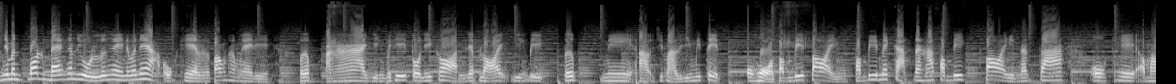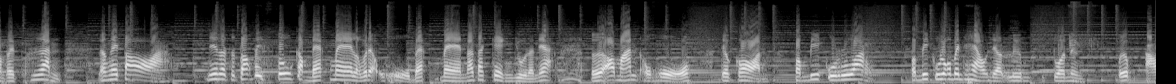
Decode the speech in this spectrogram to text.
นี่มันปล้นแบงก์กันอยู่หรือไงเนี่ยวะเนี่ยโอเคเราจะต้องทำไงดีปึ๊บอ่ายิงไปที่ตัวนี้ก่อนเรียบร้อย ยิงไปอีกปึ๊บนี่อ้าวชิบหายยิงไม่ติดโอ้โหซอมบี้ต่อยซอมบี้ไม่กัดนะคะซอมบี้ต่อยนะจ๊ะโอเคเอามาเป็นเพื่อน แล้วไงต่ออะนี่เราจะต้องไปสู้กับแบ็กแมนหรอวะเนี่ยโอ้โหแบ็กแมนน่าจะเก่งอยู่นะเนี่ยเออเอามันโอ้โห เดี๋ยวก่อนซอมบี้กูร่วงซอมบี้กูร่วงเป็นแถวเดี๋ยวลืมอีกตัวหนึ่งปึ๊บเอา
